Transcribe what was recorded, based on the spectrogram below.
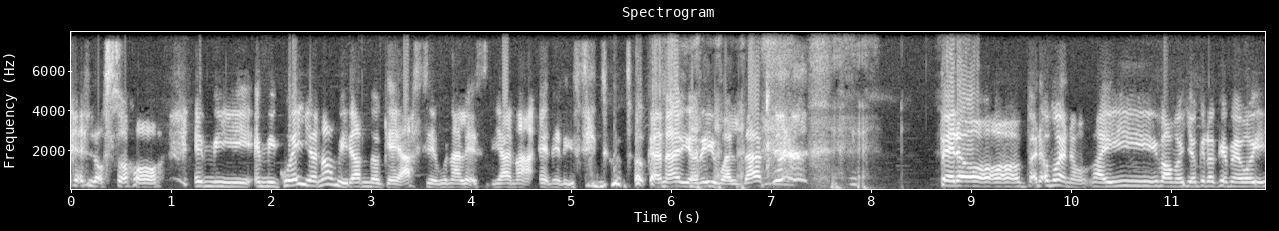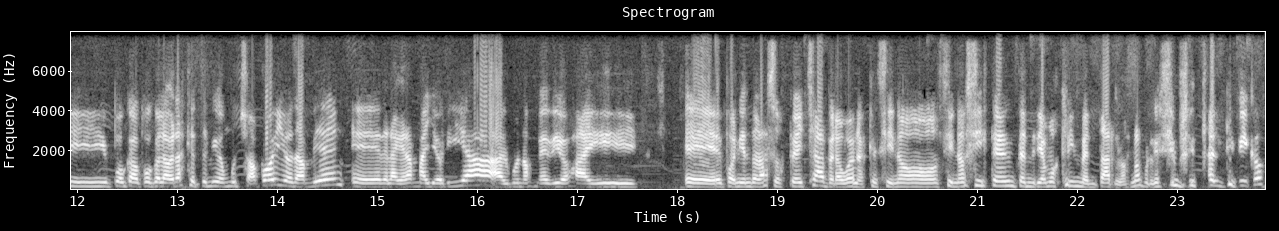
los ojos en mi, en mi cuello, ¿no? Mirando qué hace una lesbiana en el Instituto Canario de Igualdad. Pero, pero bueno, ahí vamos, yo creo que me voy poco a poco. La verdad es que he tenido mucho apoyo también, eh, de la gran mayoría, algunos medios ahí eh, poniendo la sospecha, pero bueno, es que si no, si no existen tendríamos que inventarlos, ¿no? Porque siempre está el típico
